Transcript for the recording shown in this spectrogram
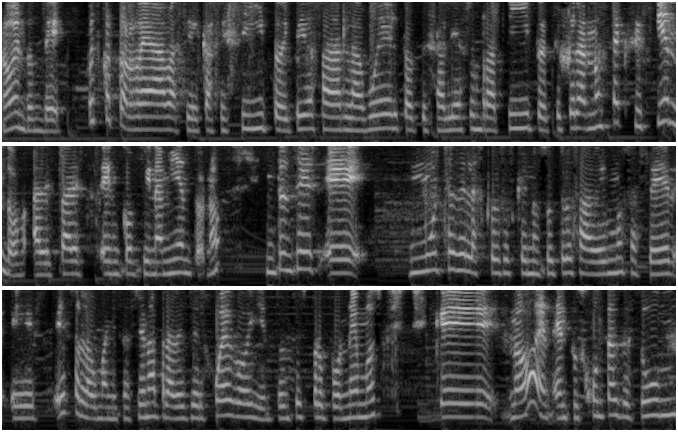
¿no? En donde pues cotorreabas y el cafecito y te ibas a dar la vuelta o te salías un ratito, etcétera, no está existiendo al estar en confinamiento, ¿no? Entonces, eh, muchas de las cosas que nosotros sabemos hacer es eso, la humanización a través del juego y entonces proponemos que no en, tus juntas de Zoom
